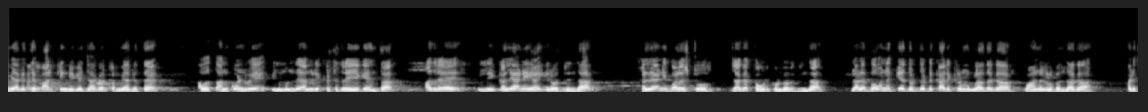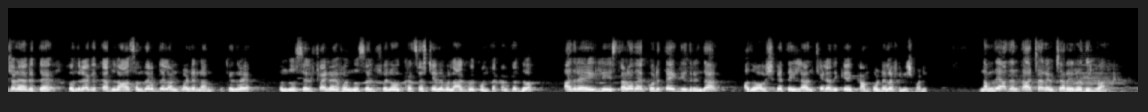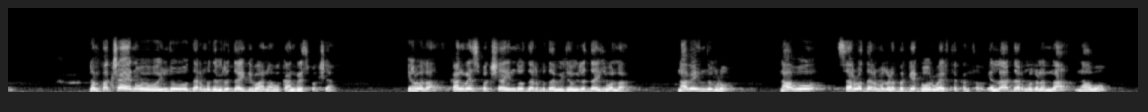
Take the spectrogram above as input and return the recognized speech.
ಕಮ್ಮಿ ಆಗುತ್ತೆ ಪಾರ್ಕಿಂಗಿಗೆ ಜಾಗ ಕಮ್ಮಿ ಆಗುತ್ತೆ. ಅವತ್ತು ಅಂದ್ಕೊಂಡ್ವಿ ಇಲ್ಲಿ ಮುಂದೆ ಅಂಗಡಿ ಕಟ್ಟಿದ್ರೆ ಹೇಗೆ ಅಂತ. ಆದರೆ ಇಲ್ಲಿ ಕಲ್ಯಾಣಿ ಇರೋದ್ರಿಂದ ಕಲ್ಯಾಣಿ ಭಾಳಷ್ಟು ಜಾಗ ತಗೊಂಡ್ಕೊಂಡಿರೋದ್ರಿಂದ ನಾಳೆ ಭವನಕ್ಕೆ ದೊಡ್ಡ ದೊಡ್ಡ ಕಾರ್ಯಕ್ರಮಗಳಾದಾಗ ವಾಹನಗಳು ಬಂದಾಗ ಅಡಚಣೆ ಆಗುತ್ತೆ ತೊಂದರೆ ಆಗುತ್ತೆ. ಅದನ್ನ ಆ ಸಂದರ್ಭದಲ್ಲಿ ಅಂದ್ಕೊಂಡೆ ನಾನು. ಯಾಕೆಂದರೆ ಒಂದು ಸೆಲ್ಫ್ ಫೈನಾ ಒಂದು ಸೆಲ್ಫ್ ಏನೋ ಸಸ್ಟೈನಬಲ್ ಆಗಬೇಕು ಅಂತಕ್ಕಂಥದ್ದು. ಆದರೆ ಇಲ್ಲಿ ಸ್ಥಳದ ಕೊರತೆ ಇದ್ದಿದ್ದರಿಂದ ಅದು ಅವಶ್ಯಕತೆ ಇಲ್ಲ ಅಂಥೇಳಿ ಅದಕ್ಕೆ ಕಾಂಪೌಂಡ್ ಎಲ್ಲ ಫಿನಿಷ್ ಮಾಡಿದ್ವಿ ನಮ್ಮದೇ ಆದಂಥ ಆಚಾರ ವಿಚಾರ ಇರೋದಿಲ್ವಾ? ನಮ್ಮ ಪಕ್ಷ ಏನು ಹಿಂದೂ ಧರ್ಮದ ವಿರುದ್ಧ ಇದ್ದೀವಾ ನಾವು, ಕಾಂಗ್ರೆಸ್ ಪಕ್ಷ? ಇಲ್ವಲ್ಲ? ಕಾಂಗ್ರೆಸ್ ಪಕ್ಷ ಹಿಂದೂ ಧರ್ಮದ ವಿರುದ್ಧ ಇಲ್ವಲ್ಲ? ನಾವೇ ಹಿಂದೂಗಳು. ನಾವು ಸರ್ವ ಧರ್ಮಗಳ ಬಗ್ಗೆ ಗೌರವ ಇರ್ತಕ್ಕಂಥವು. ಎಲ್ಲ ಧರ್ಮಗಳನ್ನು ನಾವು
